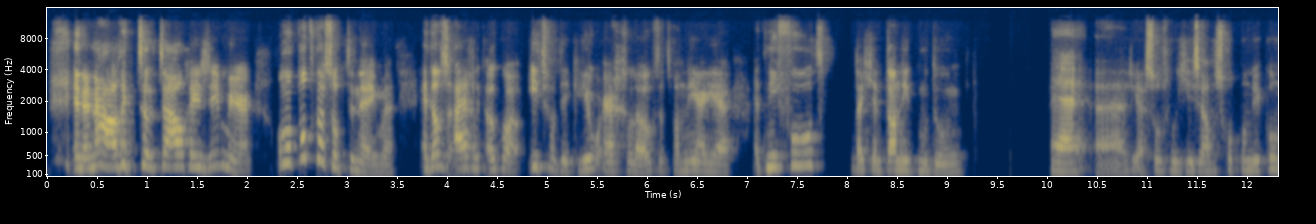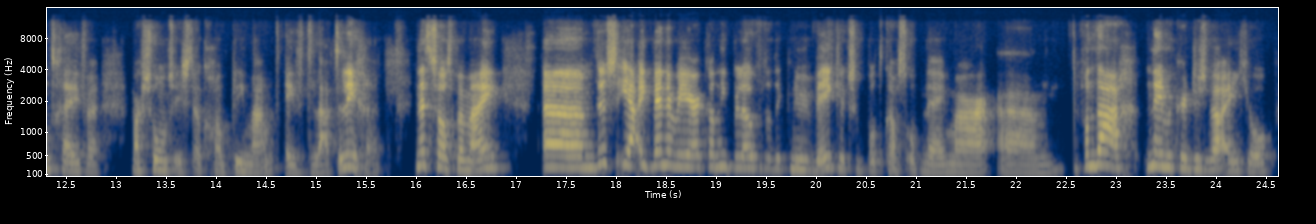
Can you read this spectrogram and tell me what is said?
en daarna had ik totaal geen zin meer om een podcast op te nemen. En dat is eigenlijk ook wel iets wat ik heel erg geloof. Dat wanneer je het niet voelt, dat je het dan niet moet doen. Uh, ja, soms moet je jezelf een schop onder je kont geven. Maar soms is het ook gewoon prima om het even te laten liggen. Net zoals bij mij. Um, dus ja, ik ben er weer. Ik kan niet beloven dat ik nu wekelijks een podcast opneem. Maar um, vandaag neem ik er dus wel eentje op.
